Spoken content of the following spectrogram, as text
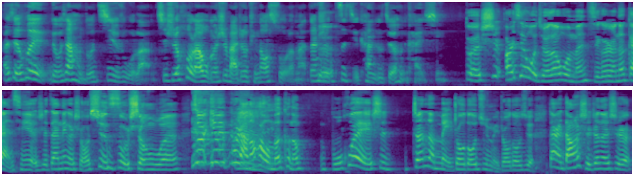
而且会留下很多记录了。其实后来我们是把这个频道锁了嘛，但是自己看就觉得很开心。对，是，而且我觉得我们几个人的感情也是在那个时候迅速升温，就是因为不然的话，我们可能不会是真的每周都聚，每周都聚。但是当时真的是。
